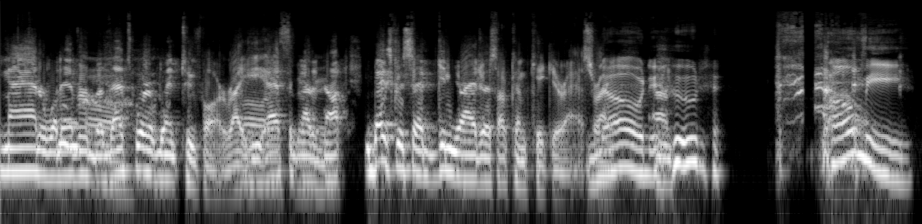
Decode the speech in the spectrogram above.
mad or whatever, but that's where it went too far, right? he Oh, asked the guy to okay. dox. He basically said, "Give me your address, I'll come kick your ass." Right? No, Um, dude. Homie.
